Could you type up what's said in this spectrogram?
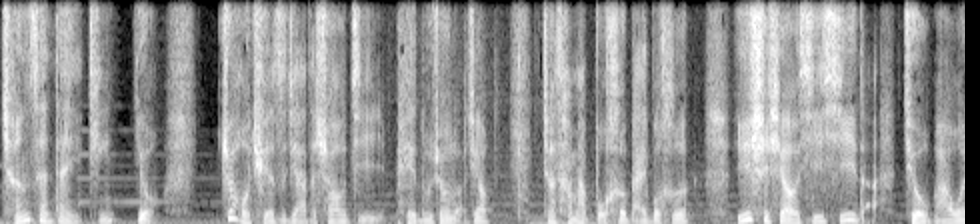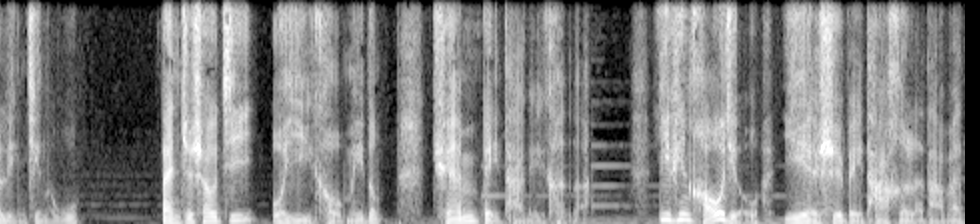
陈三蛋一听，哟，赵瘸子家的烧鸡配泸州老窖，这他妈不喝白不喝。于是笑嘻嘻的就把我领进了屋。半只烧鸡我一口没动，全被他给啃了。一瓶好酒也是被他喝了大半。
